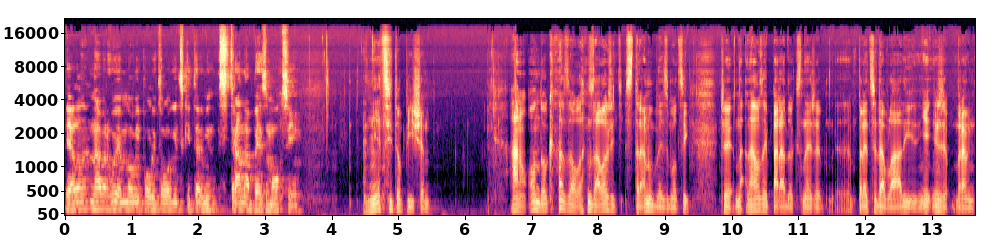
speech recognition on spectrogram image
Ja len navrhujem nový politologický termín strana bez moci. Hneď si to píšem. Áno, on dokázal založiť stranu bez moci, čo je na, naozaj paradoxné, že e, predseda vlády, nie, nie že pravím,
